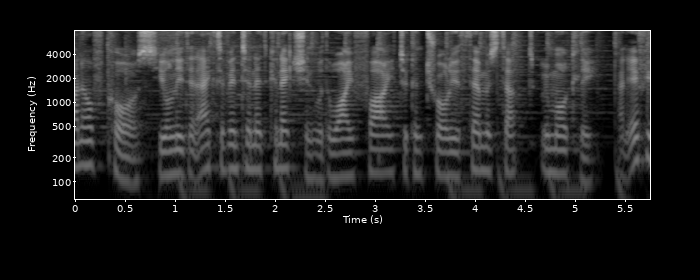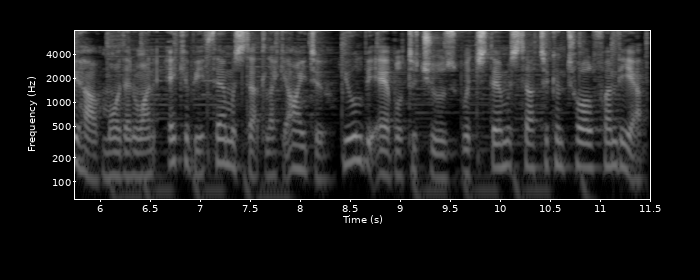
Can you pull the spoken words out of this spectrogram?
And of course, you'll need an active internet connection with Wi-Fi to control your thermostat remotely. And if you have more than one Ecobee thermostat like I do, you will be able to choose which thermostat to control from the app.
